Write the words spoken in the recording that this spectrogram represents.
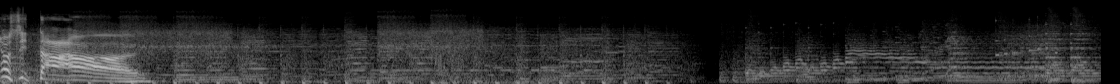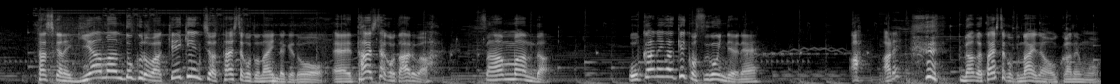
よしいった確かねギアマンドクロは経験値は大したことないんだけど、えー、大したことあるわ。3万だ。お金が結構すごいんだよね。ああれ？なんか大したことないなお金も。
